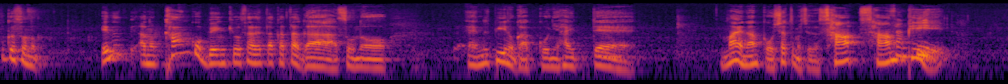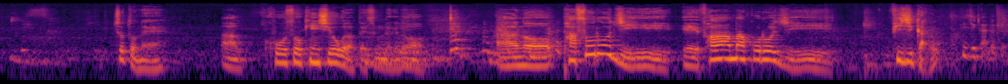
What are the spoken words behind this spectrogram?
僕その,、N、あの看護を勉強された方がその NP の学校に入って前なんかおっしゃってましたけど 3P, 3P ちょっとねあ放送禁止用語だったりするんだけどあのパソロジー、えファーマコロジーフィジカル？フィジカルです、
